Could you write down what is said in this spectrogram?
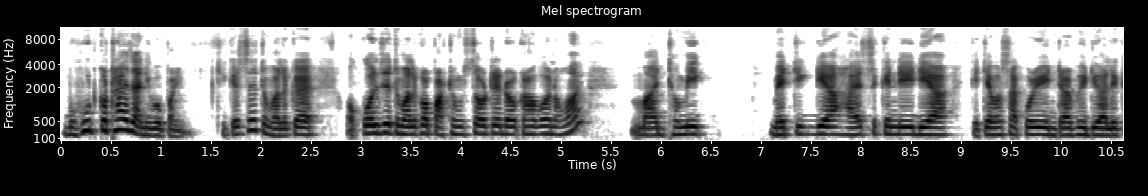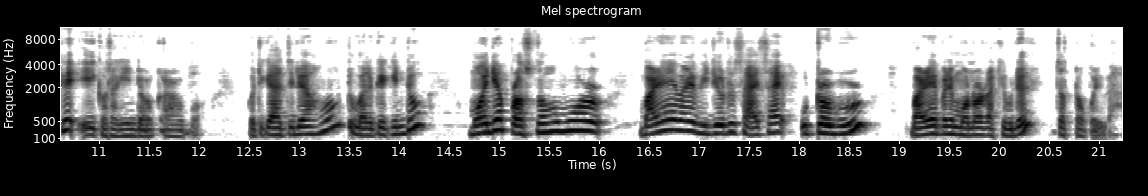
বহুত কথাই জানিব পাৰিম। ঠিক আছে? তোমালোকে অকল যে তোমালোকৰ প্ৰাথমিক স্তৰতে দৰকাৰ হ'ব নহয় মাধ্যমিক মেট্ৰিক দিয়া হায়াৰ ছেকেণ্ডেৰী দিয়া কেতিয়াবা চাকৰি ইণ্টাৰভিউ দিয়ালৈকে এই কথাখিনি দৰকাৰ হ'ব। গতিকে আজিলৈ আহোঁ তোমালোকে কিন্তু মই দিয়া প্ৰশ্নসমূহৰ বাৰে বাৰে ভিডিঅ'টো চাই চাই উত্তৰবোৰ বাৰে বাৰে মনত ৰাখিবলৈ যত্ন কৰিবা।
